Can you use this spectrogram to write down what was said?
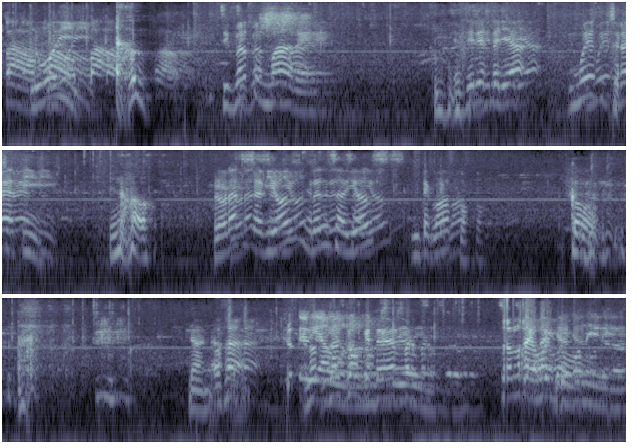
Pau, pau, pau, pau. Si fuera tu madre, en serio estaría muy decepcionada de ti. No. Pero gracias a Dios, gracias a Dios, y te conozco. ¿Cómo? No, no. O sea, no, no es como que te veas pero- solo te oigo.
